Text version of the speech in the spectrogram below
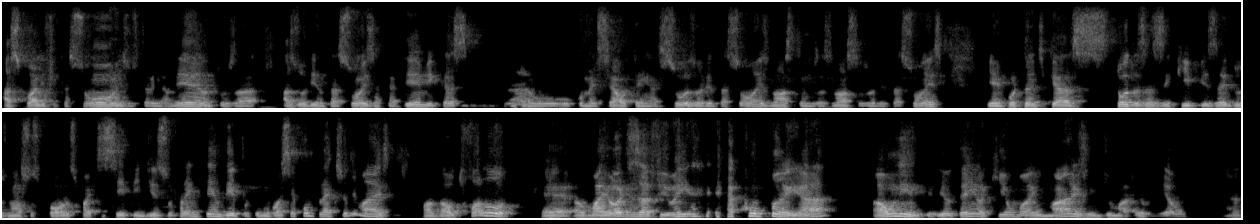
as qualificações, os treinamentos, a, as orientações acadêmicas. Né? O, o, comercial tem as suas orientações, nós temos as nossas orientações, e é importante que as, todas as equipes aí dos nossos polos participem disso para entender, porque o negócio é complexo demais. O Adalto falou, é, o maior desafio é acompanhar a Uninter. Eu tenho aqui uma imagem de uma reunião né,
